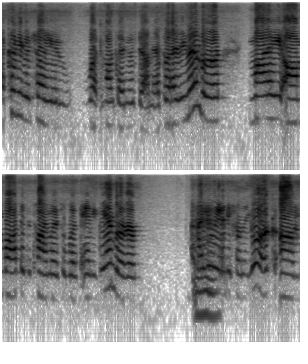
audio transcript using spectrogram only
I couldn't even tell you what month I moved down there, but I remember my um, boss at the time was was Andy Bamberger, and I knew Mhm. Andy from New York. Um,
